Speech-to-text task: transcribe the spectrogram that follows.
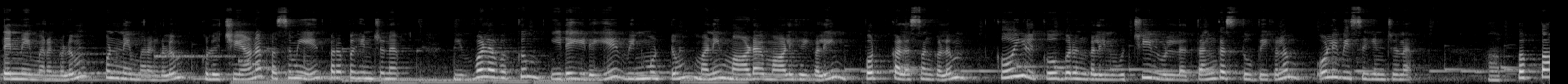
தென்னை மரங்களும் புன்னை மரங்களும் குளிர்ச்சியான பசுமையை பரப்புகின்றன. இவ்வளவுக்கும் இடையிடையே விண்முட்டும் மணி மாட மாளிகைகளின் பொற்கலசங்களும் கோயில் கோபுரங்களின் உச்சியில் உள்ள தங்க ஸ்தூபிகளும் ஒளி வீசுகின்றன. அப்பப்பா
